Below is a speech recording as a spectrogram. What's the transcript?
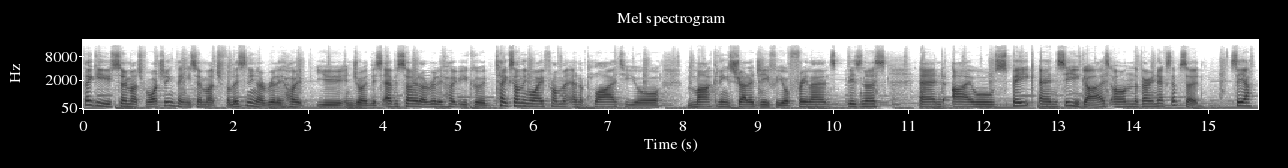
thank you so much for watching. Thank you so much for listening. I really hope you enjoyed this episode. I really hope you could take something away from it and apply to your marketing strategy for your freelance business. And I will speak and see you guys on the very next episode. See ya.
